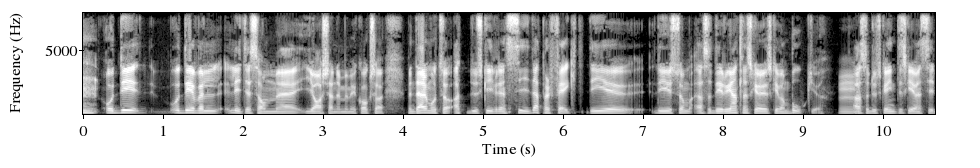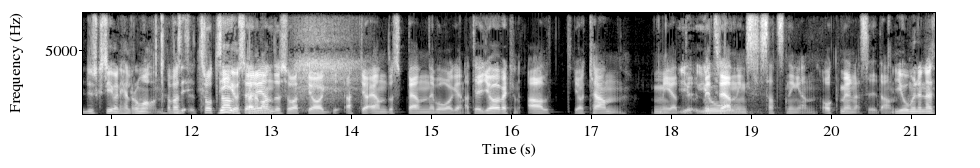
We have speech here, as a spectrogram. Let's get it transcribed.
och det, och det är väl lite som eh, jag känner med mycket också. Men däremot så att du skriver en sida perfekt, det är ju, det är ju som, alltså det du egentligen ska göra är att skriva en bok ju. Alltså du ska inte skriva en sida, du ska skriva en hel roman. Mm. Ja, fast Det- trots det är allt så är det ändå så att jag, att jag ändå spänner bågen. Att jag gör verkligen allt jag kan med, Jo, med jo. träningssatsningen och med den här sidan. Jo, men den här,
